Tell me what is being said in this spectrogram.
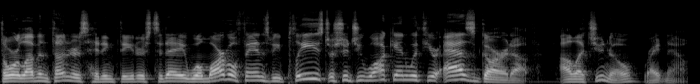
Thor Love and Thunder is hitting theaters today. Will Marvel fans be pleased or should you walk in with your Asgard up? I'll let you know right now.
